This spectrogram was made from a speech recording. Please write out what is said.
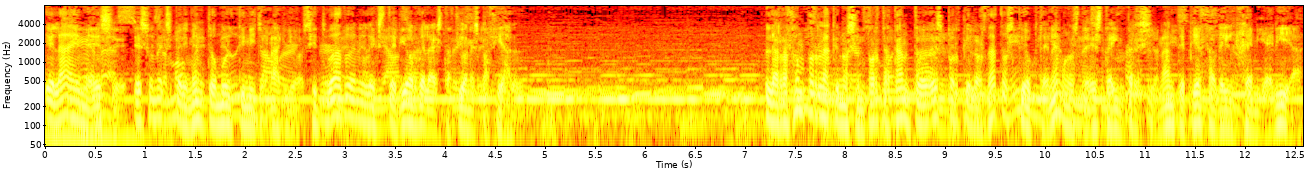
El AMS es un experimento multimillonario situado en el exterior de la estación espacial. La razón por la que nos importa tanto es porque los datos que obtenemos de esta impresionante pieza de ingeniería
